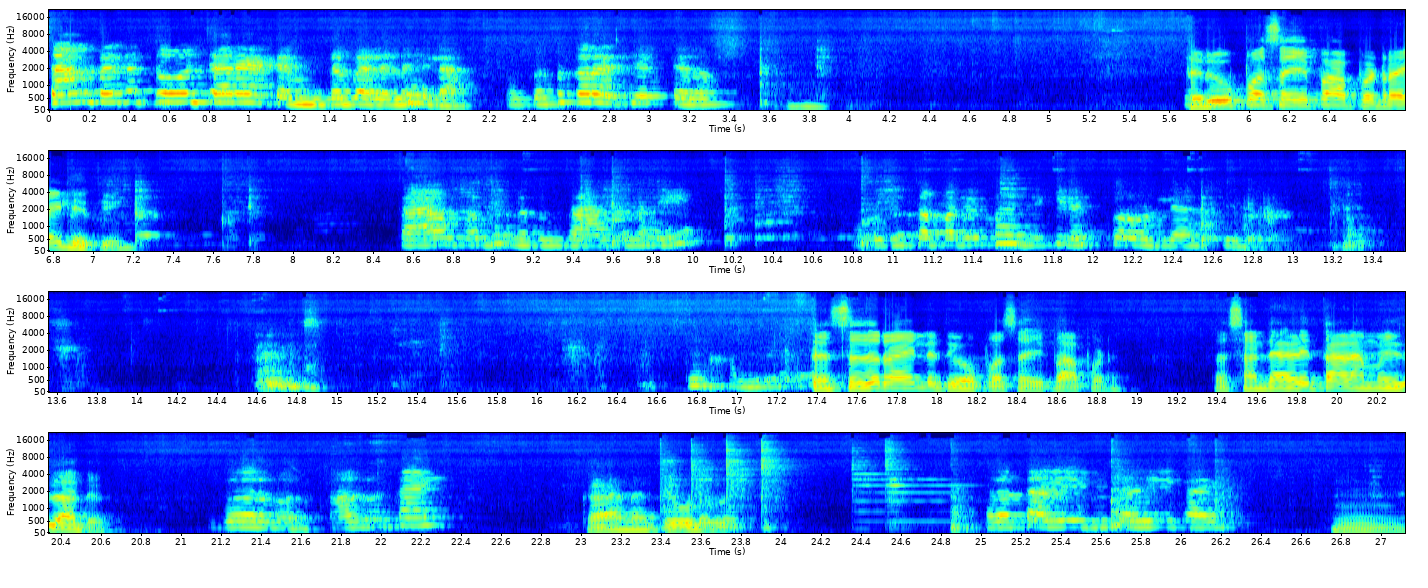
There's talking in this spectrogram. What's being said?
सांगता येतात दोन चार आयटम डब्याला न्यायला. कसं करायचं एकट्यानं तरी उपासाचे पापड राहिली ती. काय घेणं तुमचा? अर्थ नाही. चपाती आणि भाजी केल्यास परवडली तसंच राहिलं ते उपासाचे पापड तर संध्याकाळी ताळामध्ये झालं. बर बर. अजून काय? काय नाही तेवढं रताळी बिताळी काय? हम्म.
